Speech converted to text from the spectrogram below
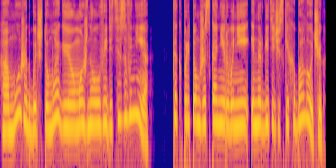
А может быть, что магию можно увидеть извне, как при том же сканировании энергетических оболочек.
